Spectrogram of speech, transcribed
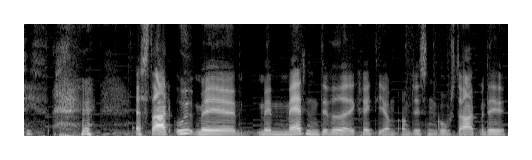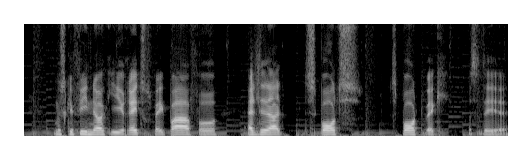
det, at starte ud med, med matten, det ved jeg ikke rigtigt, om, om det er sådan en god start, men det er måske fint nok i retrospekt bare at få alt det der sports, sport væk. Altså det,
